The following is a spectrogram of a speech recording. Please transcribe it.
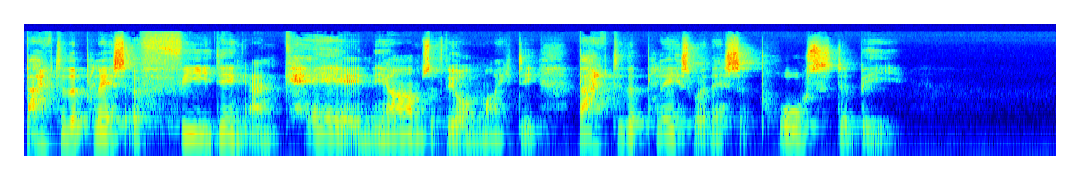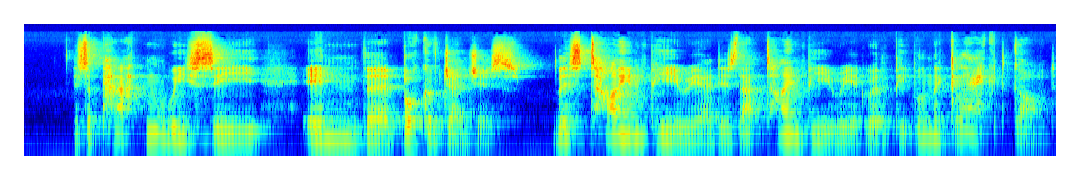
back to the place of feeding and care in the arms of the Almighty, back to the place where they're supposed to be. It's a pattern we see in the book of Judges, this time period is that time period where the people neglect God.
